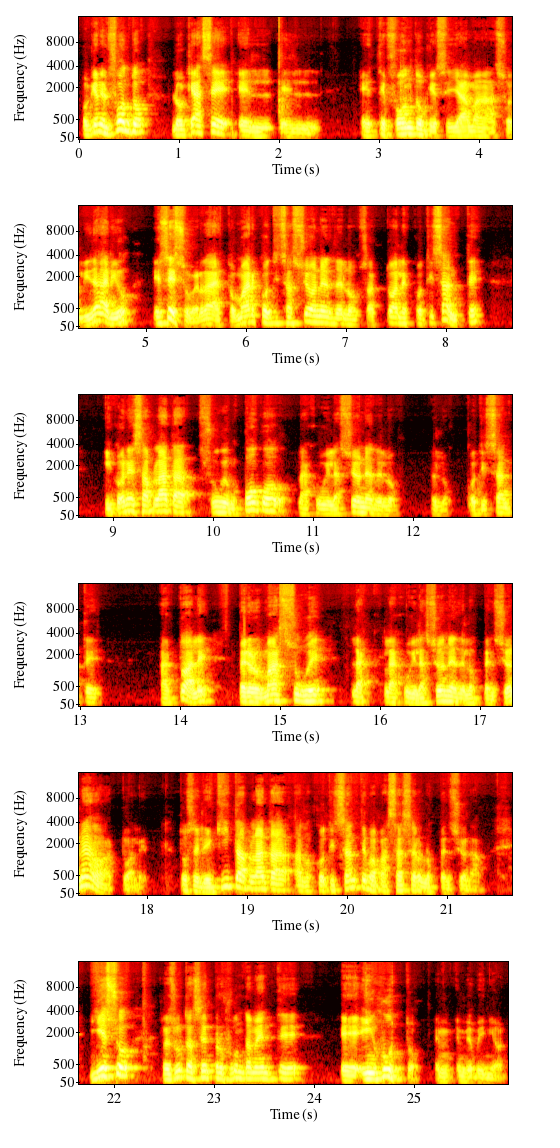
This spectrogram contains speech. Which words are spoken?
Porque en el fondo lo que hace el, este fondo que se llama solidario es eso, ¿verdad? Es tomar cotizaciones de los actuales cotizantes y con esa plata sube un poco las jubilaciones de los, de los cotizantes actuales, pero más sube las jubilaciones de los pensionados actuales. Entonces le quita plata a los cotizantes para pasárselo a los pensionados. Y eso resulta ser profundamente eh, injusto, en, mi opinión,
